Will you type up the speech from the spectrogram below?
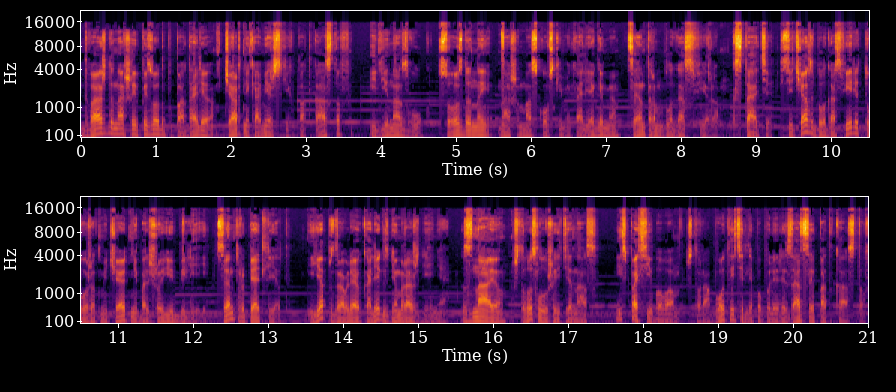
Дважды наши эпизоды попадали в чарт некоммерческих подкастов «Иди на звук», созданный нашими московскими коллегами Центром Благосфера. Кстати, сейчас в Благосфере тоже отмечают небольшой юбилей. Центру 5 лет. И я поздравляю коллег с днем рождения. Знаю, что вы слушаете нас. И спасибо вам, что работаете для популяризации подкастов.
